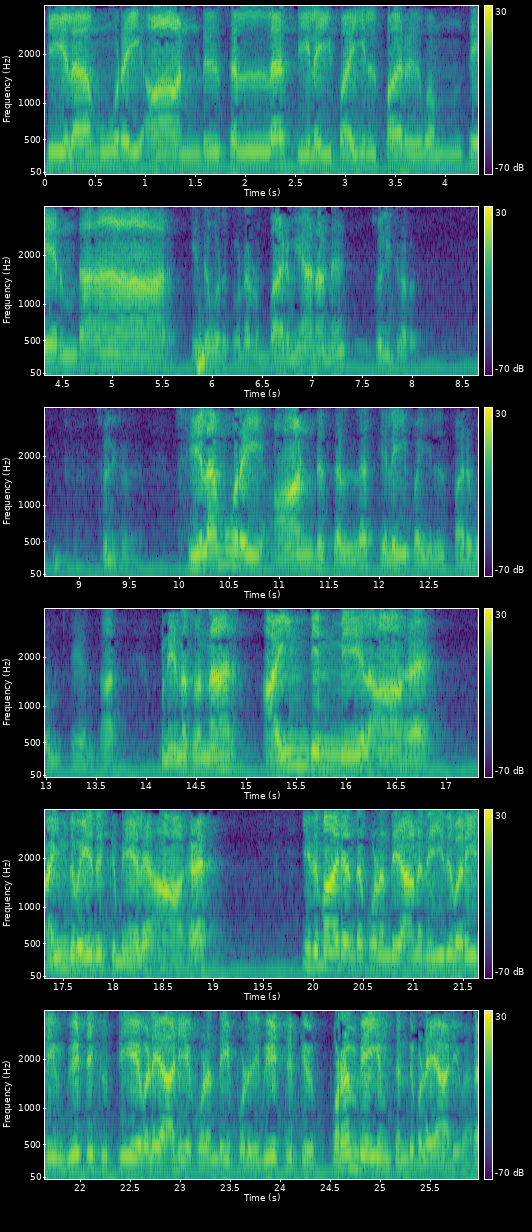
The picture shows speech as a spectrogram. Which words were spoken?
சில முறை ஆண்டு செல்ல சிலை பயில் பருவம் சேர்ந்தார். இந்த ஒரு தொடர் ரொம்ப அருமையா நான் சொல்லிட்டு வர்றது. சொல்லிட்டு வர்றது. சில முறை ஆண்டு செல்ல சிலை பயில் பருவம் சேர்ந்தார். என்ன சொன்னார்? ஐந்தின் மேல் ஆக ஐந்து வயதுக்கு மேலே ஆக இது மாதிரி அந்த குழந்தையானது இதுவரையிலும் வீட்டை சுற்றியே விளையாடிய குழந்தை இப்பொழுது வீட்டிற்கு புறம்பேயும் சென்று விளையாடி வர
